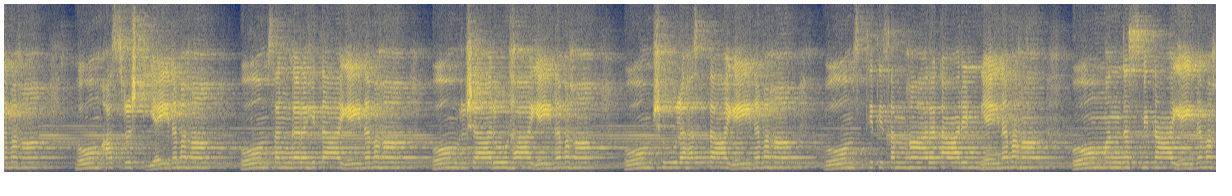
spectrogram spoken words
नमः ॐ असृष्ट्यै नमः ॐ सङ्गरहितायै नमः ॐ वृषारूढायै नमः। ॐ शूलहस्तायै नमः। ॐ स्थितिसंहारकारिण्यै नमः। ॐ मन्दस्मितायै नमः।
